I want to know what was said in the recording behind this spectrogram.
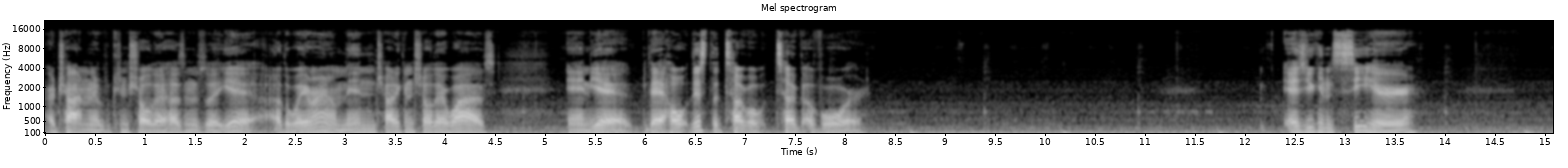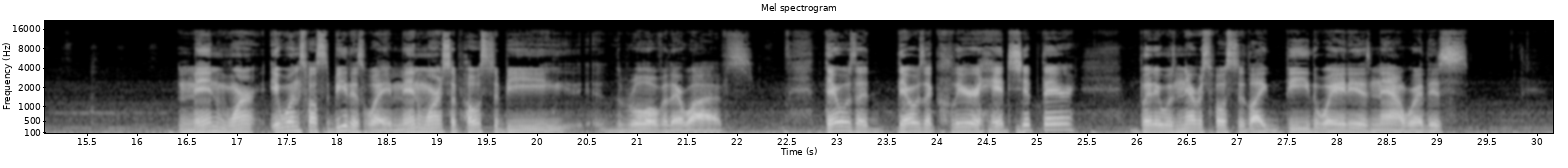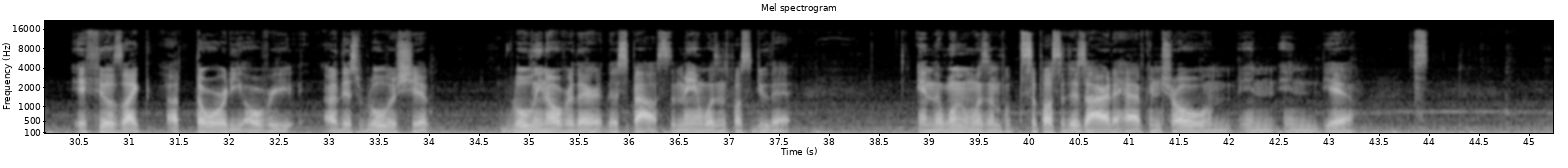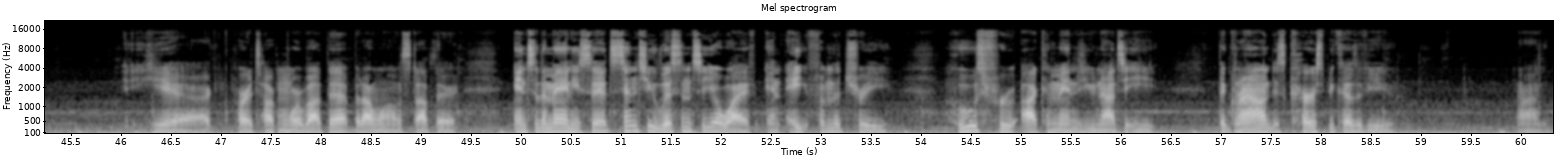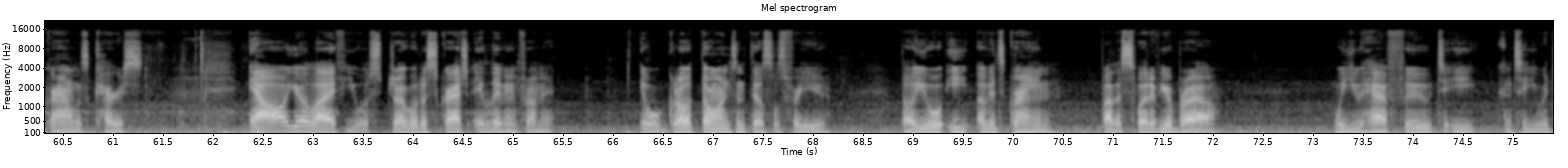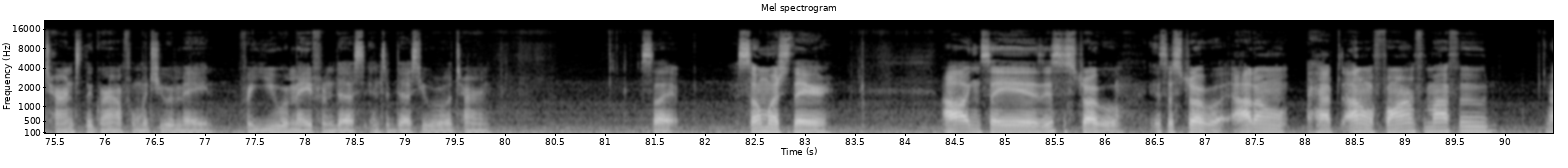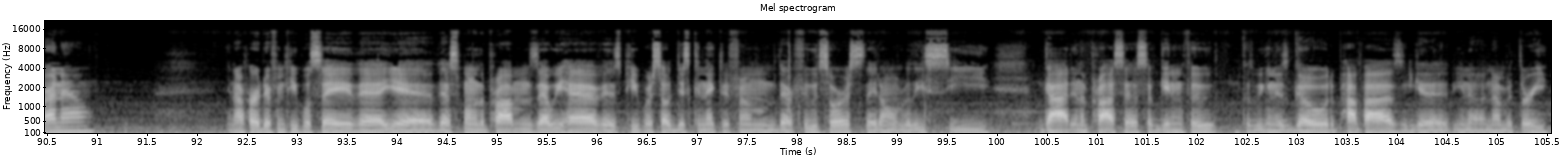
are trying to control their husbands, but yeah, other way around. Men try to control their wives. And yeah, that whole this the tug of, tug of war as you can see here, men weren't it wasn't supposed to be this way. Men weren't supposed to be the rule over their wives. There was a there was a clear headship there, but it was never supposed to like be the way it is now where this it feels like authority over or this rulership ruling over their their spouse. The man wasn't supposed to do that. And the woman wasn't supposed to desire to have control and and, and yeah. Yeah i could probably talk more about that but i won't. Stop there and to the man he said since you listened to your wife and ate from the tree whose fruit i commanded you not to eat the ground is cursed because of you Wow, the ground was cursed. In all your life, you will struggle to scratch a living from it. It will grow thorns and thistles for you, though you will eat of its grain by the sweat of your brow. Will you have food to eat until you return to the ground from which you were made? For you were made from dust, and to dust you will return. It's like so much there. All I can say is it's a struggle. It's a struggle. I don't have to, I don't farm for my food right now. And I've heard different people say that, yeah, that's one of the problems that we have is people are so disconnected from their food source. They don't really see God in the process of getting food because we can just go to Popeyes and get, you know, number three.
